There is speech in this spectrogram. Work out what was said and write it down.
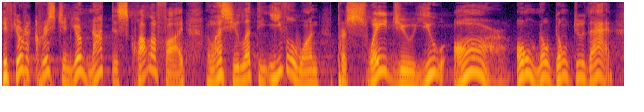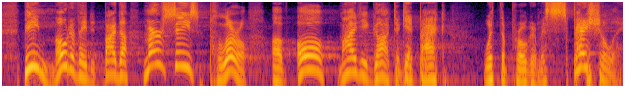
If you're a Christian, you're not disqualified unless you let the evil one persuade you you are. Oh, no, don't do that. Be motivated by the mercies, plural, of Almighty God to get back with the program, especially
